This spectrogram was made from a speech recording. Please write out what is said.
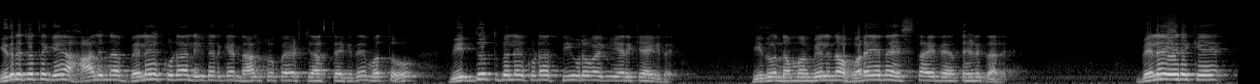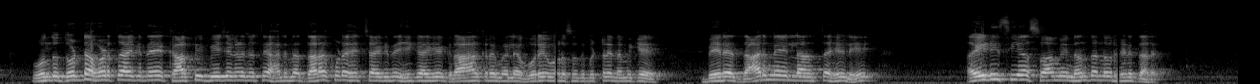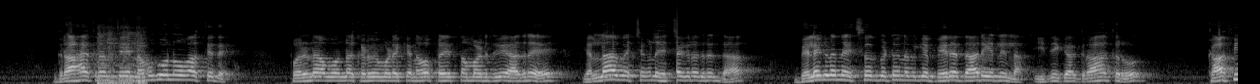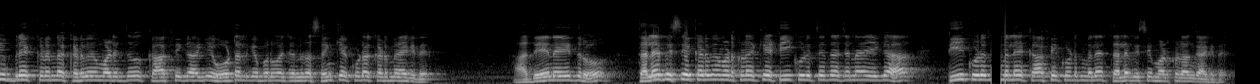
ಇದರ ಜೊತೆಗೆ ಹಾಲಿನ ಬೆಲೆ ಕೂಡ ಲೀಟರ್ಗೆ ನಾಲ್ಕು ರೂಪಾಯಿಯಷ್ಟು ಜಾಸ್ತಿ ಆಗಿದೆ ಮತ್ತು ವಿದ್ಯುತ್ ಬೆಲೆ ಕೂಡ ತೀವ್ರವಾಗಿ ಏರಿಕೆಯಾಗಿದೆ. ಇದು ನಮ್ಮ ಮೇಲಿನ ಹೊರೆಯನ್ನು ಹೆಚ್ಚುತ್ತಾ ಇದೆ ಅಂತ ಹೇಳಿದ್ದಾರೆ. ಬೆಲೆ ಏರಿಕೆ ಒಂದು ದೊಡ್ಡ ಹೊಡೆತ ಆಗಿದೆ. ಕಾಫಿ ಬೀಜಗಳ ಜೊತೆ ಹಾಲಿನ ದರ ಕೂಡ ಹೆಚ್ಚಾಗಿದೆ. ಹೀಗಾಗಿ ಗ್ರಾಹಕರ ಮೇಲೆ ಹೊರೆ ಹೊರಿಸೋದು ಬಿಟ್ಟರೆ ನಮಗೆ ಬೇರೆ ದಾರಿನೇ ಇಲ್ಲ ಅಂತ ಹೇಳಿ ಐ ಡಿ ಸಿಯ ಸ್ವಾಮಿ ನಂದನ್ ಅವರು ಹೇಳಿದ್ದಾರೆ. ಗ್ರಾಹಕರಂತೆ ನಮಗೂ ನೋವಾಗ್ತಿದೆ. ಪರಿಣಾಮವನ್ನು ಕಡಿಮೆ ಮಾಡೋಕ್ಕೆ ನಾವು ಪ್ರಯತ್ನ ಮಾಡಿದ್ವಿ. ಆದರೆ ಎಲ್ಲ ವೆಚ್ಚಗಳು ಹೆಚ್ಚಾಗಿರೋದ್ರಿಂದ ಬೆಲೆಗಳನ್ನು ಹೆಚ್ಚಿಸೋದು ಬಿಟ್ಟು ನಮಗೆ ಬೇರೆ ದಾರಿ ಇರಲಿಲ್ಲ. ಇದೀಗ ಗ್ರಾಹಕರು ಕಾಫಿ ಬ್ರೇಕ್ಗಳನ್ನು ಕಡಿಮೆ ಮಾಡಿದ್ದು, ಕಾಫಿಗಾಗಿ ಹೋಟೆಲ್ಗೆ ಬರುವ ಜನರ ಸಂಖ್ಯೆ ಕೂಡ ಕಡಿಮೆ ಆಗಿದೆ. ಅದೇನೇ ಇದ್ದರೂ ತಲೆ ಬಿಸಿ ಕಡಿಮೆ ಮಾಡ್ಕೊಳ್ಳೋಕ್ಕೆ ಟೀ ಕುಡಿತಿದ್ದ ಜನ ಈಗ ಟೀ ಕುಡಿದ ಮೇಲೆ ಕಾಫಿ ಕುಡಿದ ಮೇಲೆ ತಲೆ ಬಿಸಿ ಮಾಡ್ಕೊಳ್ಳೋಂಗಾಗಿದೆ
